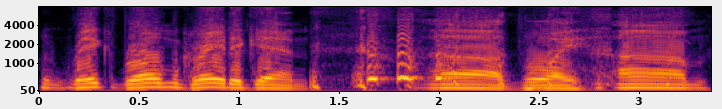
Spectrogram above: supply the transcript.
make Rome great again. oh boy. Um,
